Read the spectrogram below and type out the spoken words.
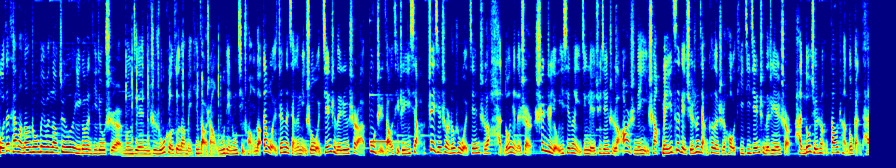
我在采访当中被问到最多的一个问题就是：萌姐，你是如何做到每天早上五点钟起床的？但我真的想跟你说，我坚持的这个事儿啊，不止早起这一项，这些事儿都是我坚持了很多年的事儿，甚至有一些呢已经连续坚持了二十年以上。每一次给学生讲课的时候提及坚持的这些事儿，很多学生当场都感叹。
